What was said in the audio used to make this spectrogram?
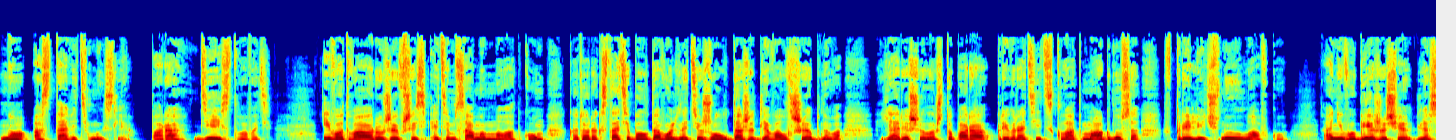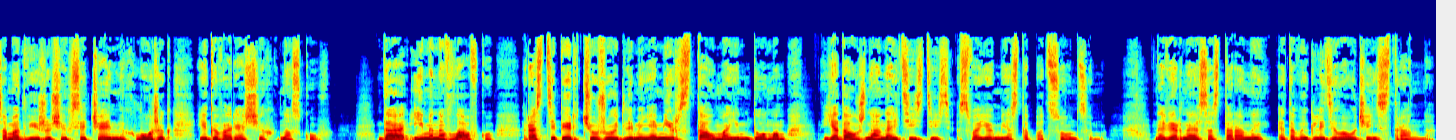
Но оставить мысли. Пора действовать. И вот, вооружившись этим самым молотком, который, кстати, был довольно тяжел даже для волшебного, я решила, что пора превратить склад Магнуса в приличную лавку, а не в убежище для самодвижущихся чайных ложек и говорящих носков. Да, именно в лавку. Раз теперь чужой для меня мир стал моим домом, я должна найти здесь свое место под солнцем. Наверное, со стороны это выглядело очень странно.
